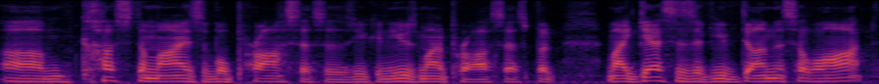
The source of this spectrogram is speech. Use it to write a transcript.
um, customizable processes. You can use my process, but my guess is if you've done this a lot,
